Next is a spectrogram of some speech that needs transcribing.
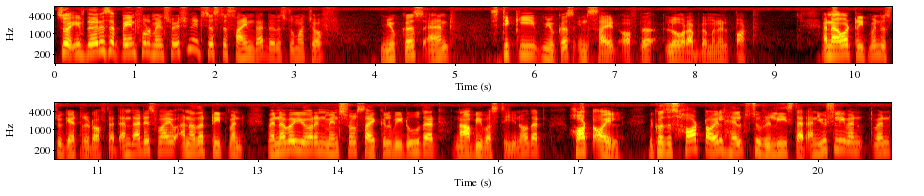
So if there is a painful menstruation, it's just a sign that there is too much of mucus and sticky mucus inside of the lower abdominal part. And our treatment is to get rid of that. And that is why another treatment, whenever you are in menstrual cycle, we do that nabhi basti, you know, that hot oil. Because this hot oil helps to release that. And usually when, when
